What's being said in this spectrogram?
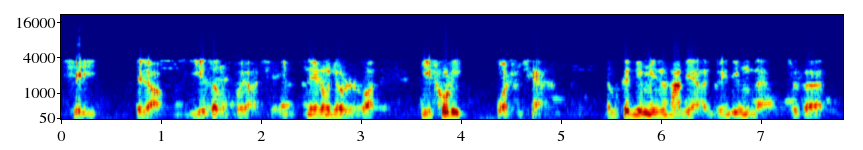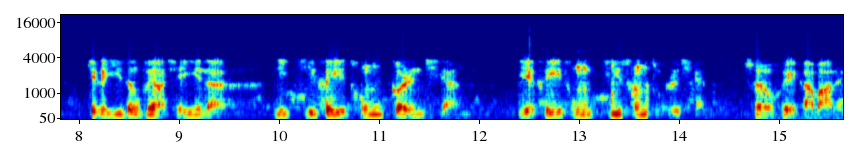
协议，这叫遗赠抚养协议。内容就是说，你出力，我出钱。那么根据民法典的规定呢，就是说这个遗赠抚养协议呢，你既可以同个人签，也可以同基层组织签，村委会干嘛的，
